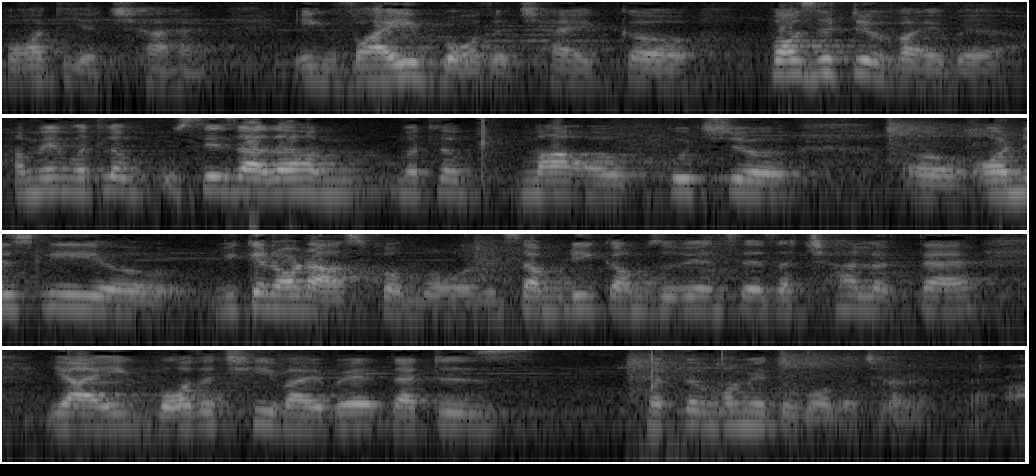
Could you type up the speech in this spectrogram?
बहुत ही अच्छा है। एक वाइब बहुत अच्छा है, एक पॉजिटिव वाइब है। हमें मतलब उससे ज़्यादा हम मतलब कुछ honestly we can not ask for more Sammy comes away and says अच्छा लगता है, या एक बहुत अच्छी वाइब है दैट इज़ मतलब हमें तो बहुत अच्छा लगता है।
